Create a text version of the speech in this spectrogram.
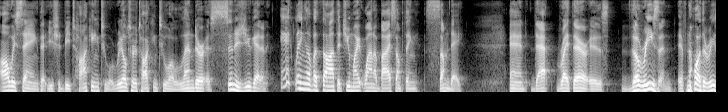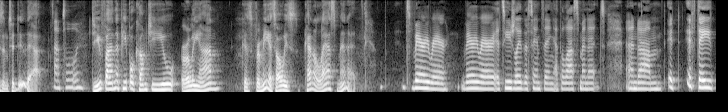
always saying that you should be talking to a realtor, talking to a lender as soon as you get an inkling of a thought that you might want to buy something someday. And that right there is the reason, if no other reason, to do that. Absolutely. Do you find that people come to you early on? Because for me, it's always kind of last minute. It's very rare. Very rare. It's usually the same thing at the last minute. And um, it if they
